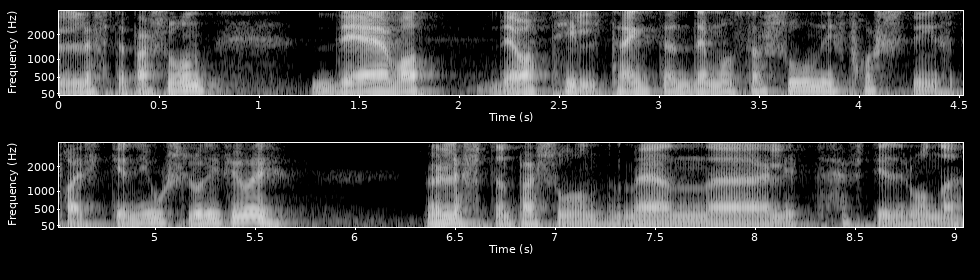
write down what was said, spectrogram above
løfteperson. Det var, det var, tiltenkt en demonstrasjon i Forskningsparken i Oslo i fjor. Med å løfte en person med en litt heftig drone.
